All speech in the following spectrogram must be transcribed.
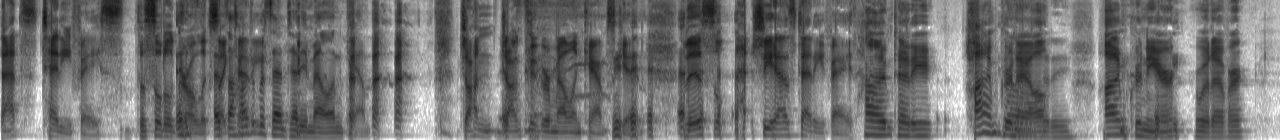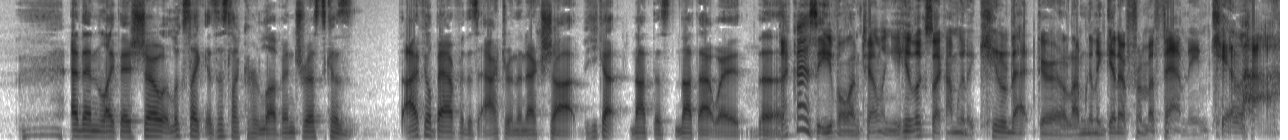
that's Teddy face. This little girl looks it's like Teddy. 100% Teddy Mellencamp. John John Cougar Mellencamp's kid. This she has Teddy face. Hi, I'm Teddy. Hi, I'm Grinnell. Teddy. Hi, I'm Grenier or whatever. and then like they show, it looks like is this like her love interest? Because I feel bad for this actor in the next shot. He got not this, not that way. The That guy's evil. I'm telling you. He looks like I'm going to kill that girl. I'm going to get her from a family and kill her.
